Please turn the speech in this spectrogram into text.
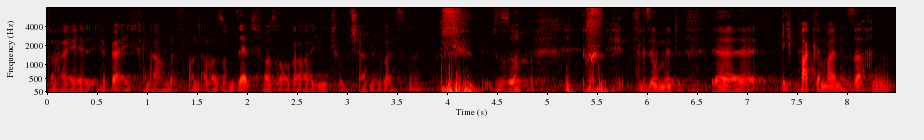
weil ich habe ja eigentlich keine Ahnung davon, aber so ein Selbstversorger-YouTube-Channel, weißt du? so, so mit, äh, ich packe meine Sachen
